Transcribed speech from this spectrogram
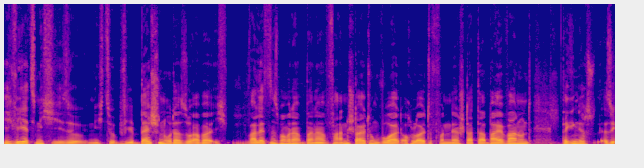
ich will jetzt nicht so, nicht so viel bashen oder so, aber ich war letztens mal bei einer, bei einer, Veranstaltung, wo halt auch Leute von der Stadt dabei waren und da ging es, also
